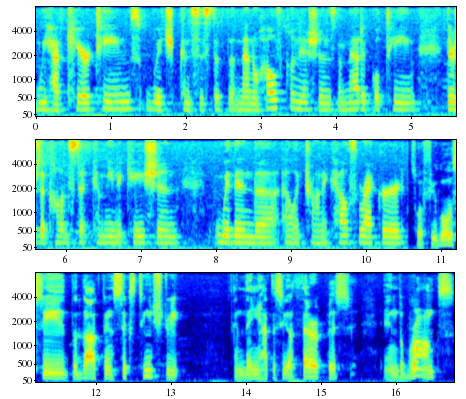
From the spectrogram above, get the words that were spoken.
we have care teams, which consist of the mental health clinicians, the medical team. There's a constant communication within the electronic health record. So if you go see the doctor in 16th Street, and then you have to see a therapist in the Bronx,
